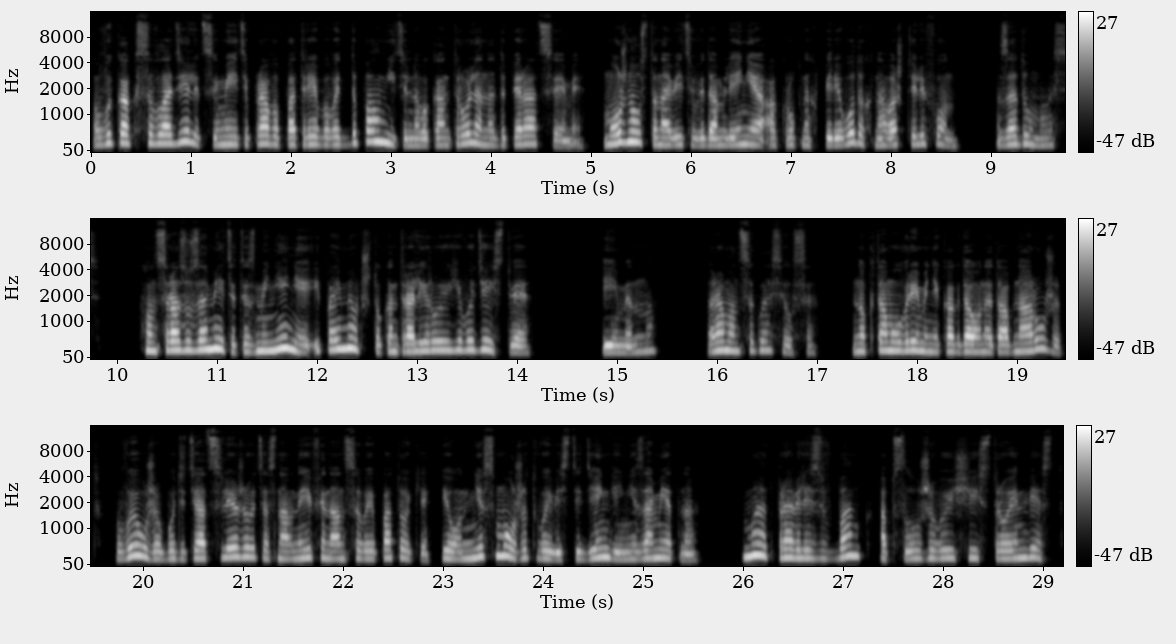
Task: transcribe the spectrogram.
Вы, как совладелец, имеете право потребовать дополнительного контроля над операциями. Можно установить уведомления о крупных переводах на ваш телефон». Задумалась. Он сразу заметит изменения и поймет, что контролирую его действия. Именно. Роман согласился. Но к тому времени, когда он это обнаружит, вы уже будете отслеживать основные финансовые потоки, и он не сможет вывести деньги незаметно. Мы отправились в банк, обслуживающий Стройинвест.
